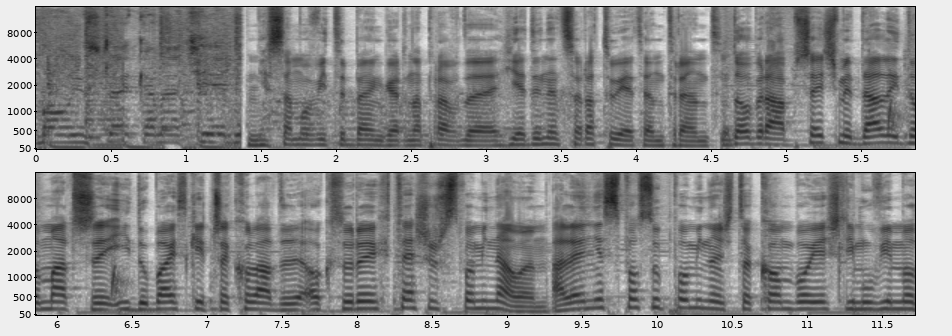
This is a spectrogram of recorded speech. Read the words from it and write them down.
bo już czeka na ciebie Niesamowity banger, naprawdę. Jedyne co ratuje ten trend. Dobra, przejdźmy dalej do matczy i dubajskiej czekolady, o których też już wspominałem. Ale nie sposób pominąć to kombo, jeśli mówimy o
